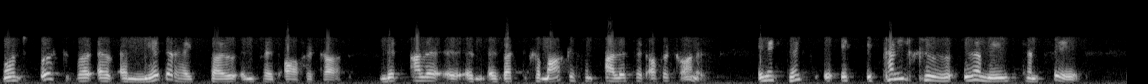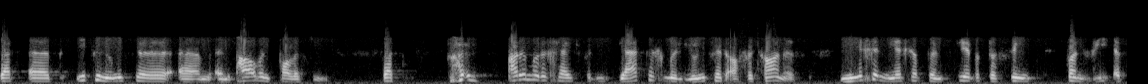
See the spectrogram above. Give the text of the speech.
Maar ons ook 'n meerderheid sou in Suid-Afrika met alle uh, wat gemaak is van alle Suid-Afrikaners. En ek dink ek ek kan nie glo 'n mens kan sê dat 'n uh, ekonomiese um, empowerment policy wat armoedigheid vir die 30 miljoen Suid-Afrikaners 99.7% van wie is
